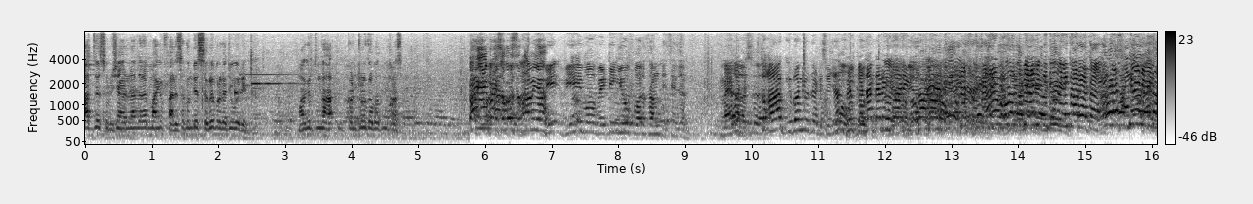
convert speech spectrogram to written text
आज जर सोल्युशन आयलें ना जाल्यार मागीर फाल्यां साकून ते सगळे प्रकारचे वयर येतले. मागीर तुमकां कंट्रोल करपाक त्रास जाता. तो आप you the decision. We'll conduct an inquiry. अरे बाबा तुम्ही आणि किती वेळ येता राहता? अरे सांगा ना.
